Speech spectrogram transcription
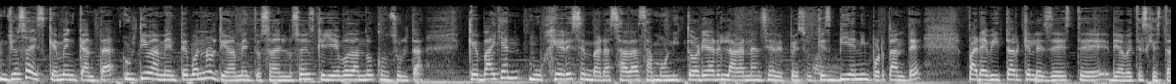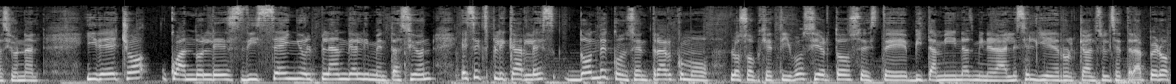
Yo sabes que me encanta últimamente, bueno, últimamente, o sea, en los años que llevo dando consulta, que vayan mujeres embarazadas a monitorear la ganancia de peso, que es bien importante para evitar que les dé este diabetes gestacional. Y de hecho, cuando les diseño el plan de alimentación, es explicarles dónde concentrar como los objetivos, ciertos este, vitaminas, minerales, el hierro, el calcio, etcétera. Pero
